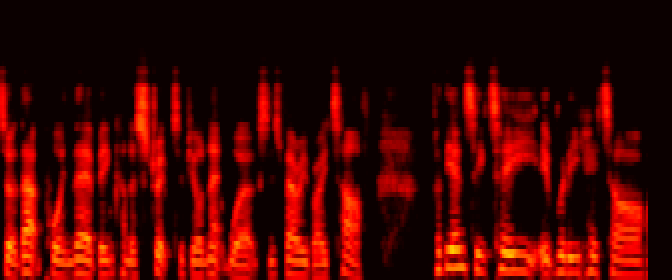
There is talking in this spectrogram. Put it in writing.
So at that point, there being kind of stripped of your networks is very, very tough for the NCT, it really hit our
